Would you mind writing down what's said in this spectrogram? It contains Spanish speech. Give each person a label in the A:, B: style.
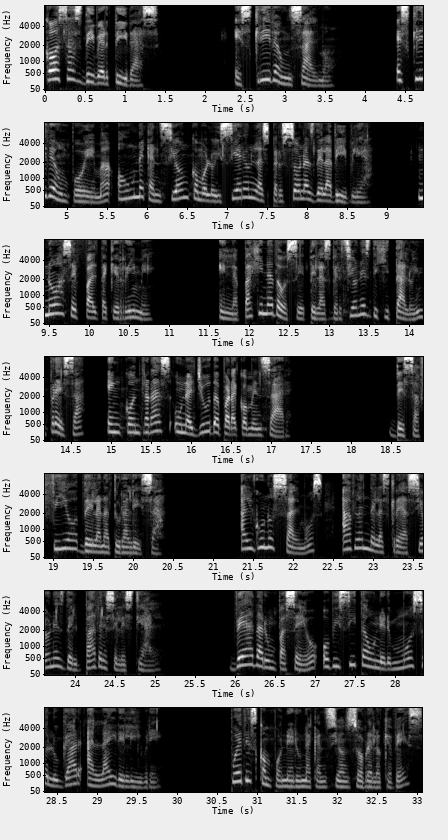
A: Cosas divertidas. Escribe un salmo. Escribe un poema o una canción como lo hicieron las personas de la Biblia. No hace falta que rime. En la página 12 de las versiones digital o impresa encontrarás una ayuda para comenzar. Desafío de la naturaleza. Algunos salmos hablan de las creaciones del Padre Celestial. Ve a dar un paseo o visita un hermoso lugar al aire libre. ¿Puedes componer una canción sobre lo que ves?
